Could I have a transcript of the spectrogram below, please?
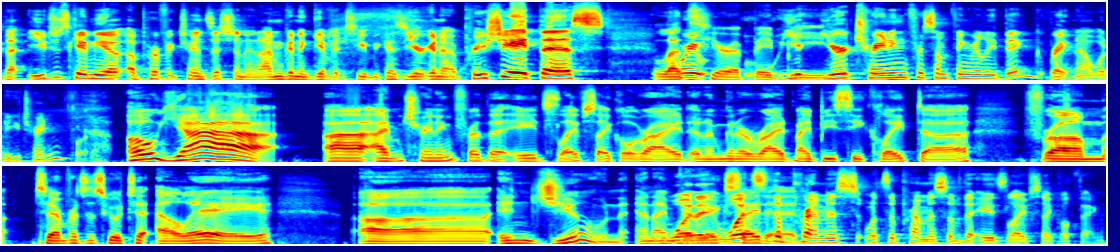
that you just gave me a, a perfect transition, and I'm going to give it to you because you're going to appreciate this. Let's hear it, baby. you- You're training for something really big right now. What are you training for? Oh yeah. Uh, I'm training for the AIDS life cycle ride, and I'm gonna ride my BC Cleta from San Francisco to LA uh, in June, and I'm What? very What's excited. the premise? What's the premise of the AIDS life cycle thing?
